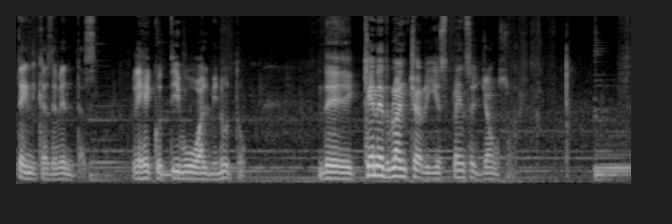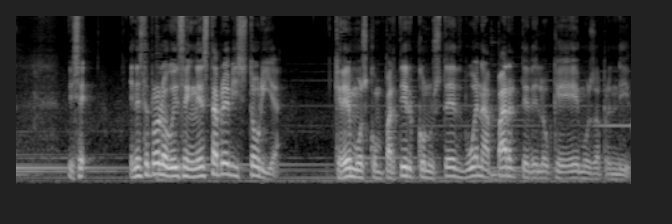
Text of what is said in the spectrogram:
técnicas de ventas, ejecutivo al minuto, de Kenneth Blanchard y Spencer Johnson. En este prólogo dicen, en esta breve historia queremos compartir con usted buena parte de lo que hemos aprendido.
